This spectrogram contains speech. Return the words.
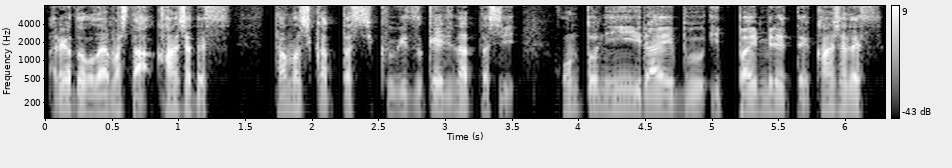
ありがとうございました。感謝です。楽しかったし、釘付けになったし、本当にいいライブいっぱい見れて感謝です。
